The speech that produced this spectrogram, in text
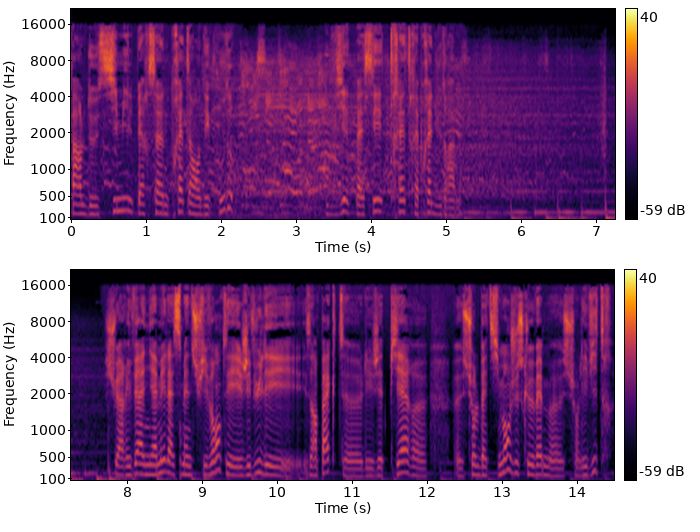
parle de 6000 personnes prêtes à en découdre. Il vit être passé très très près du drame. Suis arrivée à Niamey la semaine suivante et j'ai vu les impacts, euh, les jets de pierre euh, euh, sur le bâtiment, jusque même sur les vitres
